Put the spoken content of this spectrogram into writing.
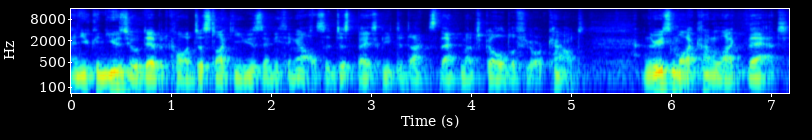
And you can use your debit card just like you use anything else. It just basically deducts that much gold off your account. And the reason why I kind of like that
